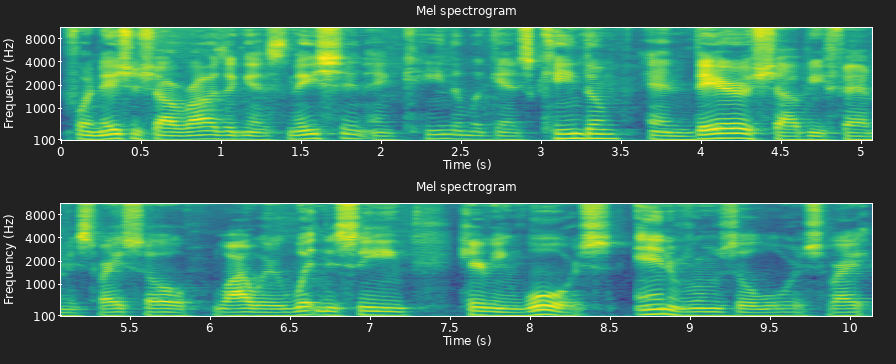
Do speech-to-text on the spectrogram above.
For nation shall rise against nation and kingdom against kingdom, and there shall be famines, right? So while we're witnessing, hearing wars and rumors of wars, right?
